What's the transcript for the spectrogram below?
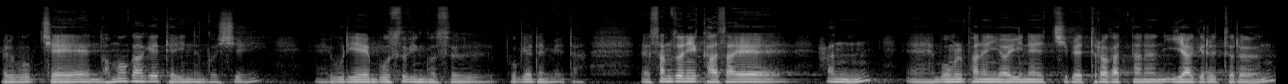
결국 죄에 넘어가게 돼 있는 것이 우리의 모습인 것을 보게 됩니다. 삼손이 가사에 한 몸을 파는 여인의 집에 들어갔다는 이야기를 들은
